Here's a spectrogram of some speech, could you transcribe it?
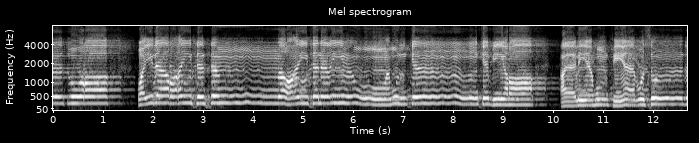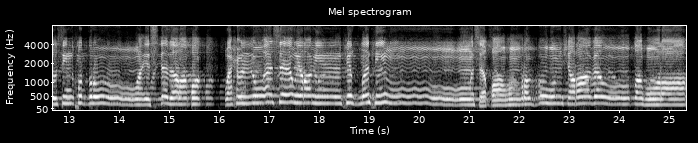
وإذا رأيت ثم رأيت نعيما وملكا كبيرا عاليهم ثياب سندس خضر واستبرق وحلوا أساور من فضة وسقاهم ربهم شرابا طهورا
